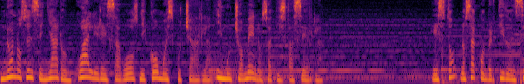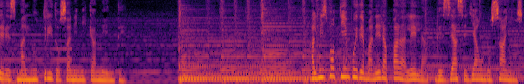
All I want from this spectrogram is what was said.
no nos enseñaron cuál era esa voz ni cómo escucharla, y mucho menos satisfacerla. Esto nos ha convertido en seres malnutridos anímicamente. Al mismo tiempo y de manera paralela, desde hace ya unos años,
